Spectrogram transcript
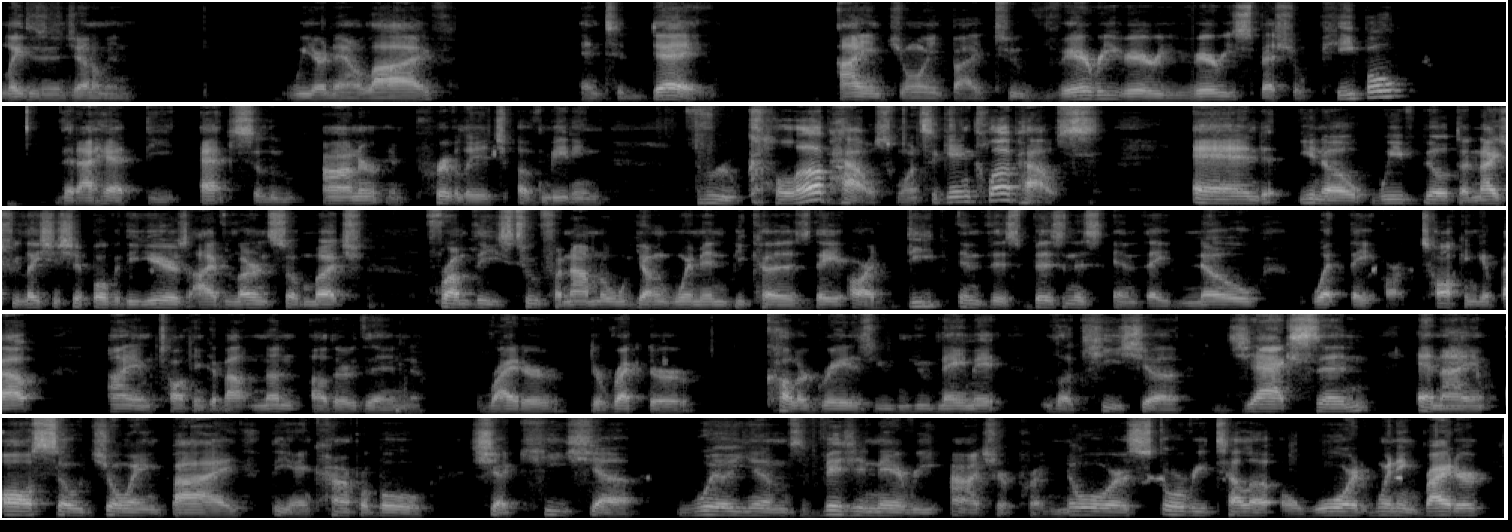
ladies and gentlemen, we are now live. And today I am joined by two very, very, very special people that I had the absolute honor and privilege of meeting through Clubhouse. Once again, Clubhouse. And, you know, we've built a nice relationship over the years. I've learned so much from these two phenomenal young women because they are deep in this business and they know what they are talking about. I am talking about none other than writer, director, color grade, as you, you name it, Lakeisha Jackson. And I am also joined by the incomparable Shakesha Williams, visionary entrepreneur, storyteller, award winning writer.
